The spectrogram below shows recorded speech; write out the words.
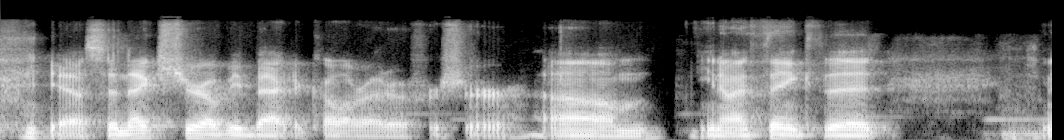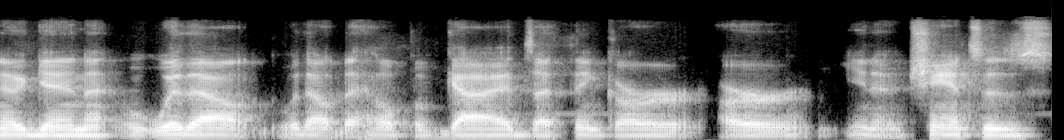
yeah, so next year I'll be back to Colorado for sure. Um, you know, I think that you know again without without the help of guides, I think our our you know chances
